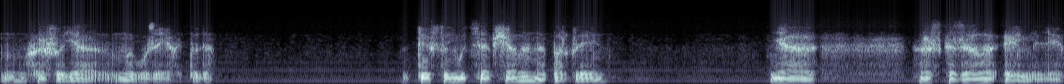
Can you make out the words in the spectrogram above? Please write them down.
«Хорошо, я могу заехать туда». «Ты что-нибудь сообщала на Парк-Лейн?» «Я рассказала Эмили»,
